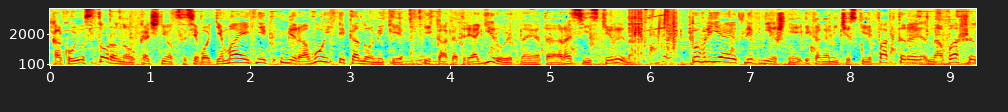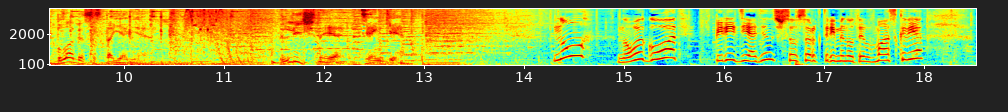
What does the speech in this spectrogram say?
В какую сторону качнется сегодня маятник мировой экономики и как отреагирует на это российский рынок? Повлияют ли внешние экономические факторы на ваше благосостояние? Личные деньги. Ну, Новый год. Впереди 11 часов 43 минуты в Москве.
